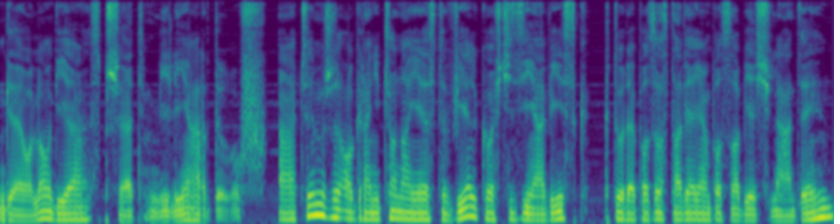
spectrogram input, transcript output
geologia sprzed miliardów. A czymże ograniczona jest wielkość zjawisk, które pozostawiają po sobie ślady?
